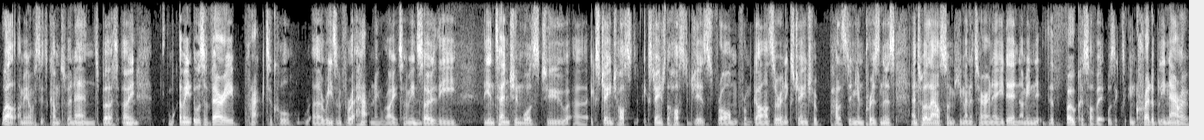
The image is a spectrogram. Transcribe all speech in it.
Well, I mean, obviously it's come to an end, but I mean, mm. I mean, it was a very practical uh, reason for it happening, right? I mean, mm. so the the intention was to uh, exchange host- exchange the hostages from from Gaza in exchange for Palestinian prisoners, and to allow some humanitarian aid in. I mean, the focus of it was incredibly narrow,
